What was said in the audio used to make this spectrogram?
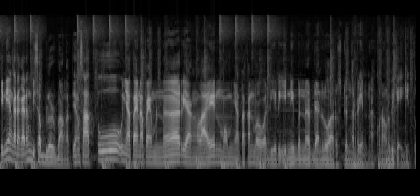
ini yang kadang-kadang bisa blur banget. Yang satu nyatain apa yang benar, yang lain mau menyatakan bahwa diri ini benar dan lu harus dengerin. Nah, kurang lebih kayak gitu.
